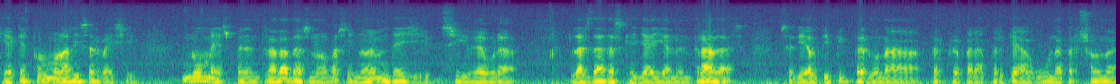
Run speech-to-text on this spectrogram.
que aquest formulari serveixi. Només per entrar dades noves i no em deixi veure les dades que ja hi han entrades seria el típic per donar per preparar perquè alguna persona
